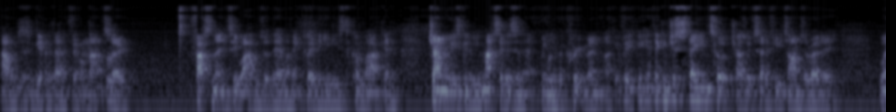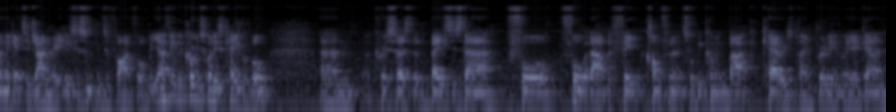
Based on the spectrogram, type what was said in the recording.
Adams isn't giving us anything on that. Hmm. So fascinating to see what happens with him. I think clearly he needs to come back, and January is going to be massive, isn't it? I mean, the recruitment. Like if, if, if they can just stay in touch, as we've said a few times already, when they get to January, at least there's something to fight for. But yeah, I think the current squad is capable. Um, Chris says that the base is there for for without feet, Confidence will be coming back. Carey's playing brilliantly again.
